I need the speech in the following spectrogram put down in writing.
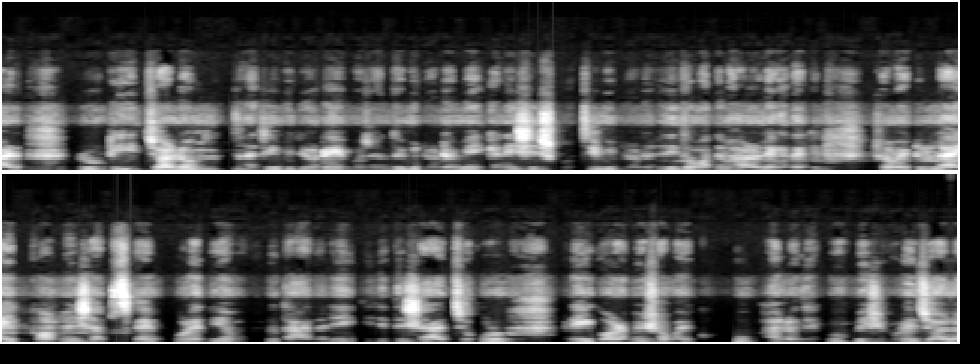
আর রুটি। চলো, আজকে ভিডিওটা এই পর্যন্ত। ভিডিওটা আমি এখানেই শেষ করছি। ভিডিওটা যদি তোমাদের ভালো লেগে থাকে, সবাই একটু লাইক কমেন্ট সাবস্ক্রাইব করে দিয়ে আমাকে একটু তাড়াতাড়ি এগিয়ে যেতে সাহায্য করো। আর এই গরমে সবাই খুব ভালো থেকো। বেশি করে জল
